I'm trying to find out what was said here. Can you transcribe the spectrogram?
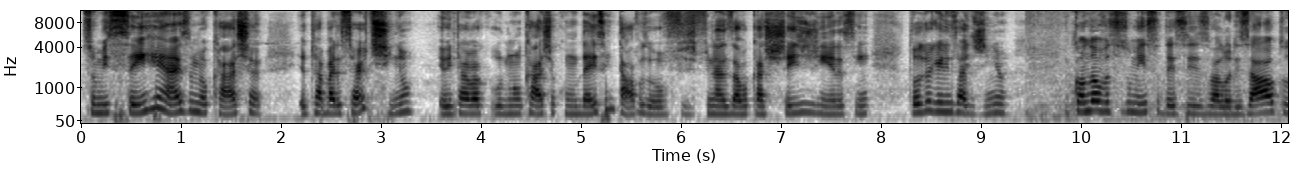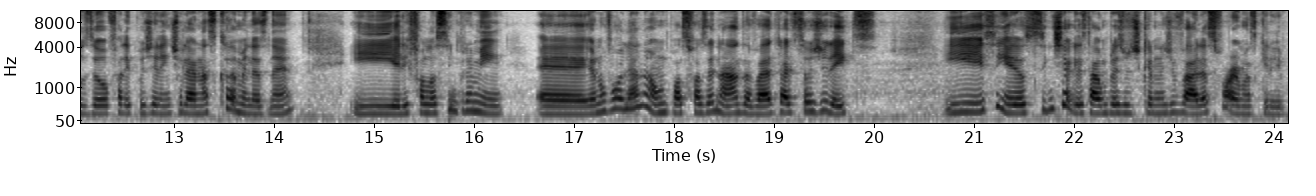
Sumi 100 reais no meu caixa. Eu trabalho certinho. Eu entrava no caixa com 10 centavos. Eu finalizava o caixa cheio de dinheiro, assim, todo organizadinho. E quando eu assumi isso desses valores altos, eu falei pro gerente olhar nas câmeras, né? E ele falou assim pra mim: é, Eu não vou olhar, não, não posso fazer nada, vai atrás dos seus direitos. E sim, eu sentia que eles estavam prejudicando de várias formas, querendo,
